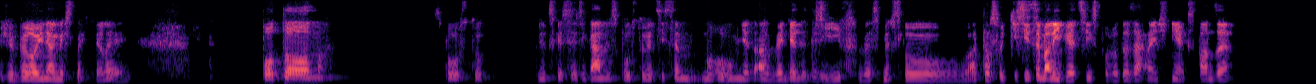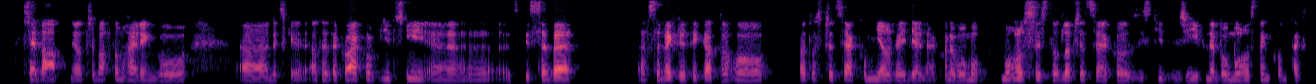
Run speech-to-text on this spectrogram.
že bylo jinak, než jsme chtěli. Potom spoustu vždycky si říkám, že spoustu věcí jsem mohl umět a vědět dřív, ve smyslu, a to jsou tisíce malých věcí z pohledu té zahraniční expanze, třeba, jo, třeba v tom hiringu, uh, vždycky, a to je taková jako vnitřní uh, vždycky sebe, sebekritika toho, jsi přece jako měl vědět, jako, nebo mo, mohl jsi tohle přece jako zjistit dřív, nebo mohl jsi ten kontakt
